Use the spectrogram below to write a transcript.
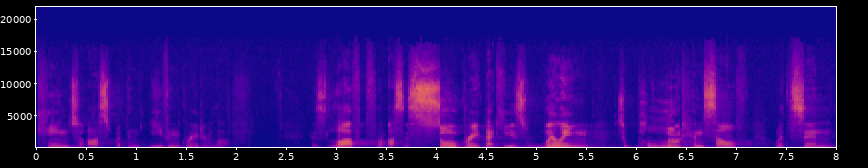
came to us with an even greater love. His love for us is so great that he is willing to pollute himself with sin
